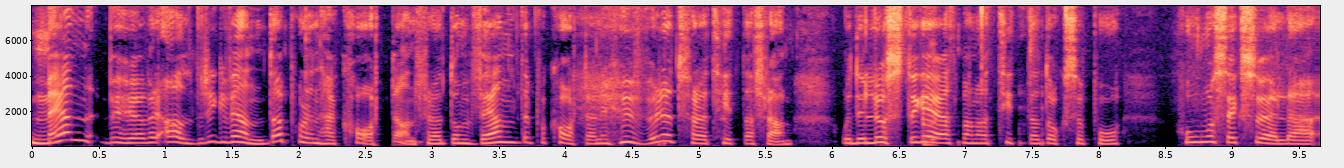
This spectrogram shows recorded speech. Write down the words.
Män behöver aldrig vända på den här kartan för att de vänder på kartan i huvudet för att hitta fram. Och Det lustiga är att man har tittat också på homosexuella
